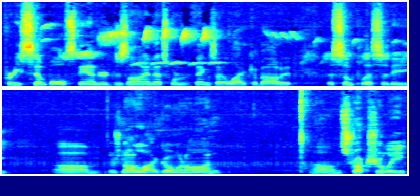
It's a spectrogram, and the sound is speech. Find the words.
pretty simple standard design. That's one of the things I like about it, the simplicity. Um, there's not a lot going on. Um, structurally,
